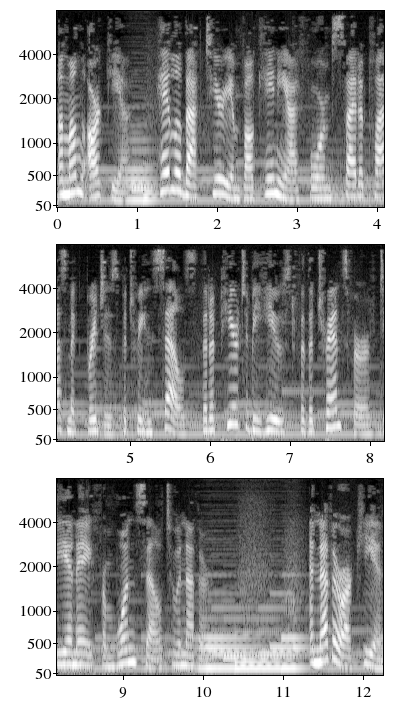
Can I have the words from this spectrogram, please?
among archaea, Halobacterium volcanii forms cytoplasmic bridges between cells that appear to be used for the transfer of DNA from one cell to another. Another archaean,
